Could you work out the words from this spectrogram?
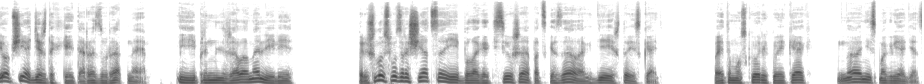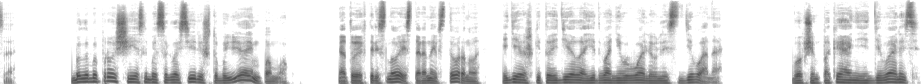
и вообще одежда какая-то развратная. И принадлежала она Лилии. Пришлось возвращаться, и благо Ксюша подсказала, где и что искать. Поэтому вскоре кое-как, но они смогли одеться. Было бы проще, если бы согласились, чтобы я им помог. А то их трясло из стороны в сторону, и девушки то и дело едва не вываливались с дивана. В общем, пока они одевались,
